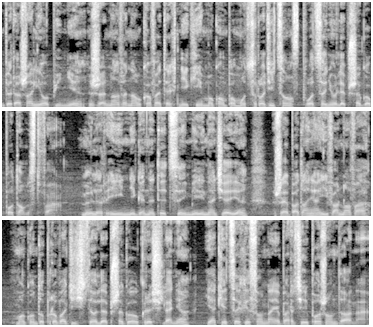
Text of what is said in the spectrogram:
wyrażali opinię, że nowe naukowe techniki mogą pomóc rodzicom w płodzeniu lepszego potomstwa. Müller i inni genetycy mieli nadzieję, że badania Iwanowa mogą doprowadzić do lepszego określenia, jakie cechy są najbardziej pożądane.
